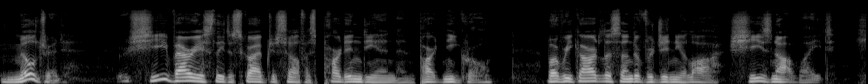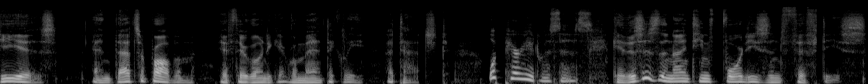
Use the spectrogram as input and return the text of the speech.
Mildred, she variously described herself as part Indian and part Negro. But regardless, under Virginia law, she's not white. He is. And that's a problem if they're going to get romantically attached. What period was this? Okay, this is the 1940s and 50s.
